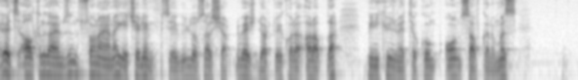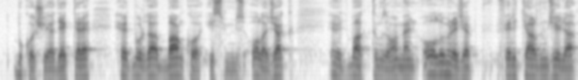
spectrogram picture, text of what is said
Evet altılı ayımızın son ayağına geçelim. Sevgili dostlar şartlı 5 4 ve Kore Araplar 1200 metre kum 10 safkanımız bu koşuya dektere. Evet burada Banko ismimiz olacak. Evet baktığım zaman ben oğlum Recep Ferit yardımcıyla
